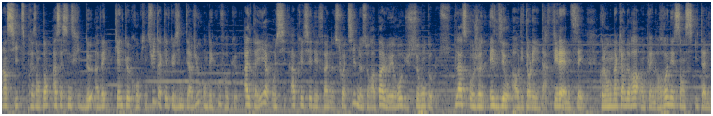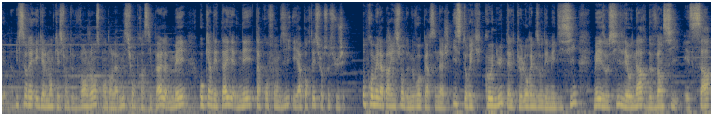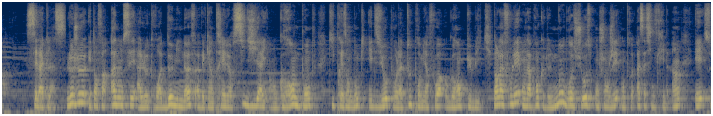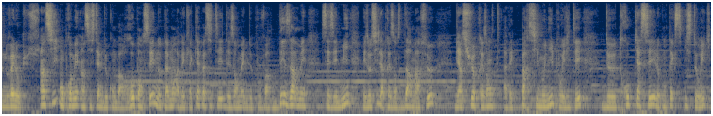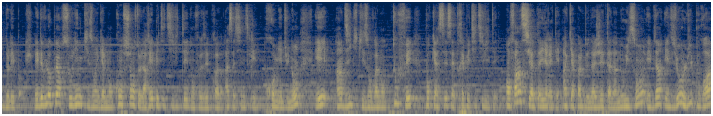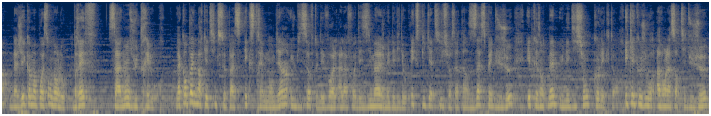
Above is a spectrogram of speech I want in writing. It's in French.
un site présentant Assassin's Creed 2 avec quelques croquis. Suite à quelques interviews, on découvre que Altair, aussi apprécié des fans soit-il, ne sera pas le héros du second opus. Place au jeune Ezio Auditore da Firenze, que l'on incarnera en pleine renaissance italienne. Il serait également question de vengeance pendant la mission principale, mais aucun détail n'est approfondi et apporté sur ce sujet. On promet l'apparition de nouveaux personnages historiques connus tels que Lorenzo de Medici, mais aussi Léonard de Vinci, et ça, c'est la classe. Le jeu est enfin annoncé à l'E3 2009 avec un trailer CGI en grande pompe qui présente donc Ezio pour la toute première fois au grand public. Dans la foulée, on apprend que de nombreuses choses ont changé entre Assassin's Creed 1 et ce nouvel opus. Ainsi, on promet un système de combat repensé, notamment avec la capacité désormais de pouvoir désarmer ses ennemis, mais aussi la présence d'armes à feu, bien sûr présente avec parcimonie pour éviter de trop casser le contexte historique de l'époque. Les développeurs soulignent qu'ils ont également conscience de la répétitivité dont faisait preuve Assassin's Creed premier du nom et indiquent qu'ils ont vraiment tout fait pour casser cette répétitivité. Enfin, si Altaïr était incapable de nager tel un nourrisson, eh bien Ezio lui pourra nager comme un poisson dans l'eau. Bref, ça annonce du très lourd. La campagne marketing se passe extrêmement bien, Ubisoft dévoile à la fois des images mais des vidéos explicatives sur certains aspects du jeu et présente même une édition collector. Et quelques jours avant la sortie du jeu,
